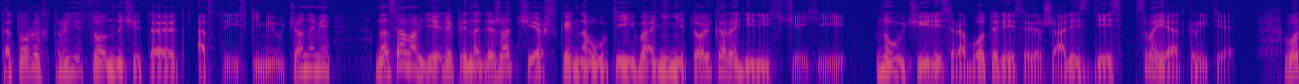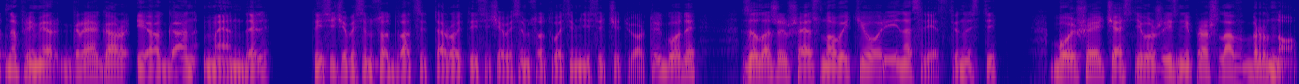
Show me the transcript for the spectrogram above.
которых традиционно считают австрийскими учеными, на самом деле принадлежат чешской науке, ибо они не только родились в Чехии, но учились, работали и совершали здесь свои открытия. Вот, например, Грегор Иоганн Мендель, 1822-1884 годы, заложивший основы теории наследственности, большая часть его жизни прошла в Брно,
